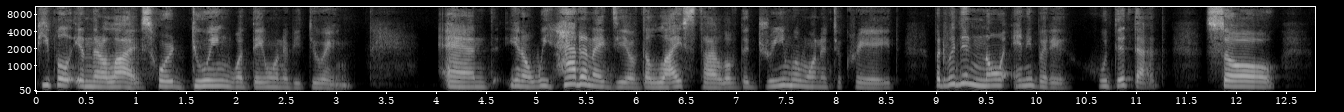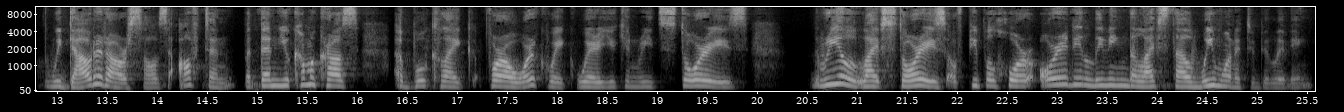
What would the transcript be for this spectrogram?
people in their lives who are doing what they want to be doing. And, you know, we had an idea of the lifestyle, of the dream we wanted to create, but we didn't know anybody who did that. So we doubted ourselves often, but then you come across a book like Four Hour Work Week where you can read stories, real life stories of people who are already living the lifestyle we wanted to be living.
